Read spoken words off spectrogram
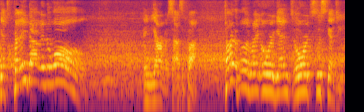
Gets banged out in the wall. And Jarvis has the puck. Trying to pull it right over again towards the Skeggy.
